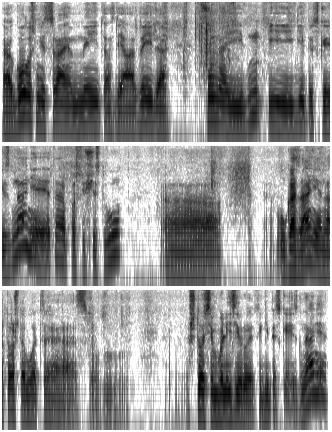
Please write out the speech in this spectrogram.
Голос Мицраем мейтас диазвейда фунаидн и египетское изгнание это по существу указание на то, что вот что символизирует египетское изгнание,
